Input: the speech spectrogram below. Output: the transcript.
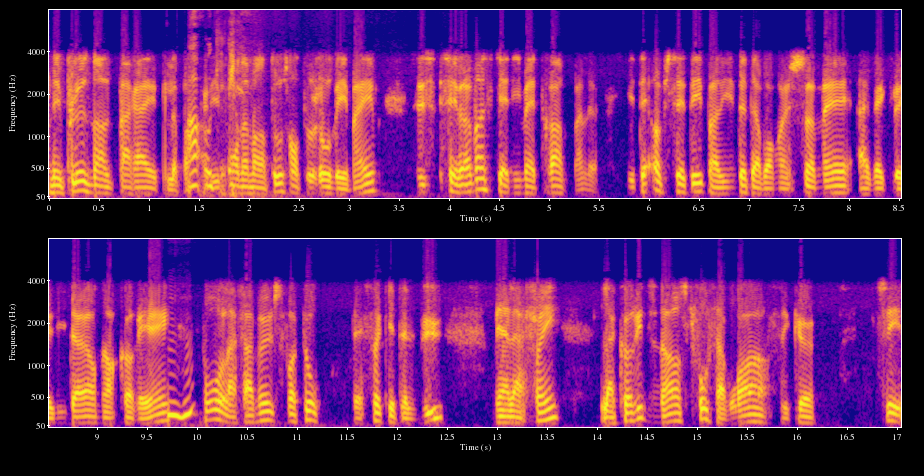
On est plus dans le paraître, là, parce Ah, que les fondamentaux sont toujours les mêmes. C'est- vraiment ce qui animait Trump. hein, là. Il était obsédé par l'idée d'avoir un sommet avec le leader nord-coréen Mhm. pour la fameuse photo. C'était ça qui était le but. Mais à la fin, la Corée du Nord, ce qu'il faut savoir, c'est que c'est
